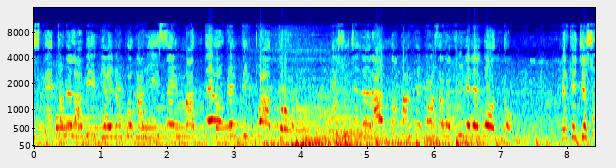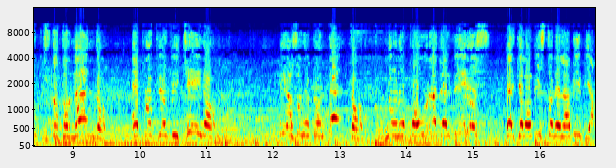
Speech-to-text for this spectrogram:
scritto nella Bibbia, in Apocalisse, in Matteo 24, che succederanno tante cose alla fine del mondo perché Gesù sta tornando, è proprio vicino. Io sono contento, non ho paura del virus perché l'ho visto nella Bibbia.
